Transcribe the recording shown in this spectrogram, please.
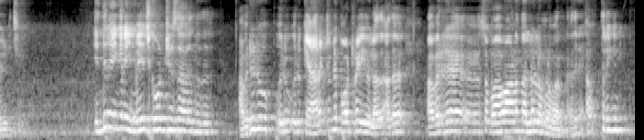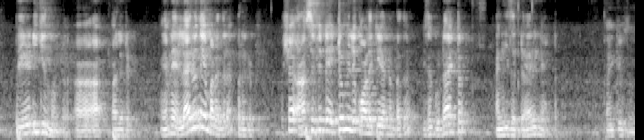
പേടിച്ച്. എന്തിനാ ഇങ്ങനെ ഇമേജ് കോൺഷ്യസ് ആകുന്നത്? അവരൊരു ഒരു ഒരു ക്യാരക്ടറിനെ പോർട്രേ ചെയ്യുമല്ലോ അത് അത് അവരുടെ സ്വഭാവമാണെന്നല്ലല്ലോ നമ്മൾ പറഞ്ഞത്. അതിന് അത്രയും പേടിക്കുന്നുണ്ട് പലരും. അങ്ങനെ എല്ലാവരും ഞാൻ പറയുന്നില്ല പലരും. പക്ഷേ ആസിഫിന്റെ ഏറ്റവും വലിയ ക്വാളിറ്റി കണ്ടത് is a good actor and is a daring actor thank you sir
